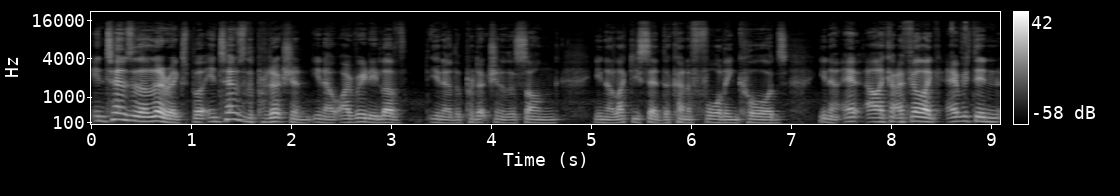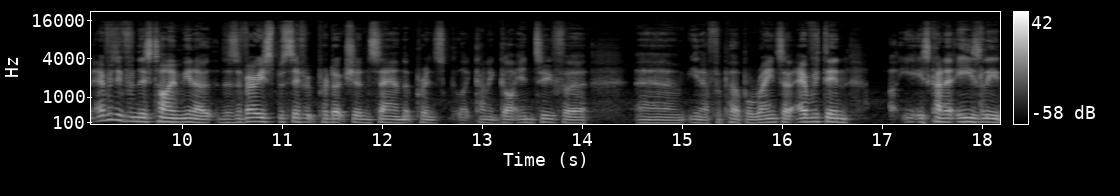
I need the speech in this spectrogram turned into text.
in terms of the lyrics, but in terms of the production, you know, I really love you know the production of the song. You know, like you said, the kind of falling chords. You know, e- like I feel like everything, everything from this time. You know, there's a very specific production sound that Prince like kind of got into for, um, you know, for Purple Rain. So everything is kind of easily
